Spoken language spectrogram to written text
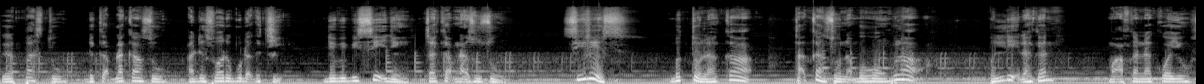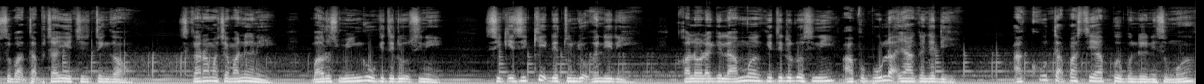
Lepas tu Dekat belakang Su Ada suara budak kecil. Dia berbisik je Cakap nak susu. Serius? Betul lah kak. Takkan Su nak bohong pula? Pelik lah kan? Maafkan aku Ayu Sebab tak percaya cerita kau. Sekarang macam mana ni Baru seminggu kita duduk sini. Sikit-sikit dia tunjukkan diri. Kalau lagi lama kita duduk sini Apa pula yang akan jadi? Aku tak pasti apa benda ni semua.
